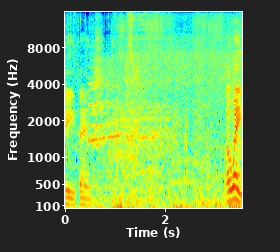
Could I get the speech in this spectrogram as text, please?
Thanks. Oh wait.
